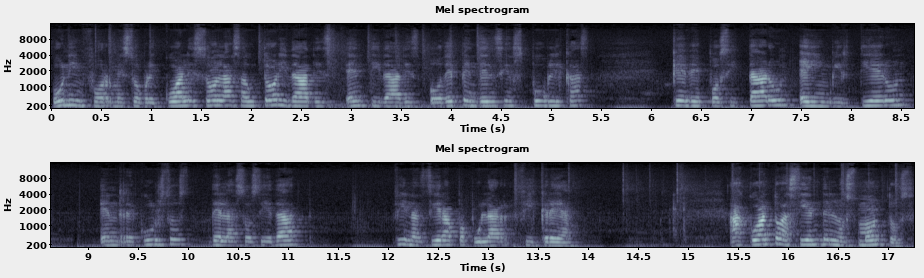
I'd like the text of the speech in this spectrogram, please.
un informe sobre cuáles son las autoridades, entidades o dependencias públicas que depositaron e invirtieron en recursos de la Sociedad Financiera Popular FICREA. ¿A cuánto ascienden los montos?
